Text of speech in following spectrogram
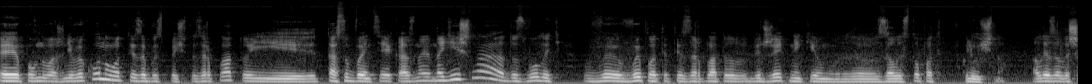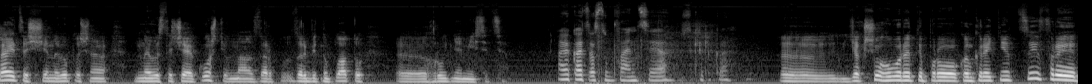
е, повноваження виконувати, забезпечити зарплату. І та субвенція, яка надійшла, дозволить виплатити зарплату бюджетників за листопад включно. Але залишається ще не виплачено, не вистачає коштів на заробітну плату е, грудня місяця. А яка ця субвенція? Скільки? Е, Якщо говорити про конкретні цифри,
